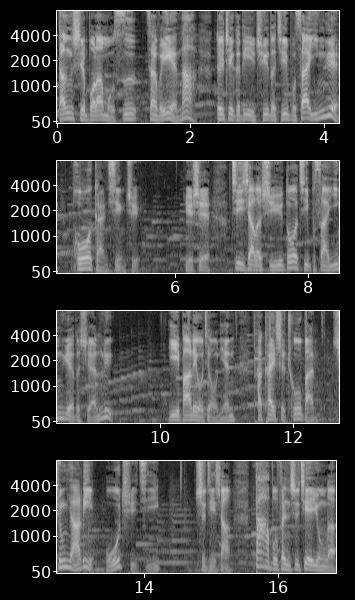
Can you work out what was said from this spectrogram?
当时，勃拉姆斯在维也纳对这个地区的吉普赛音乐颇感兴趣，于是记下了许多吉普赛音乐的旋律。一八六九年，他开始出版《匈牙利舞曲集》，实际上大部分是借用了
